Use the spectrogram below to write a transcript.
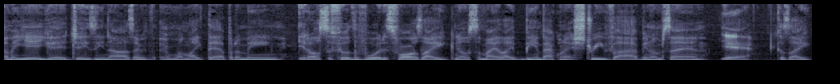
I mean, yeah, you had Jay Z, Nas, and everyone like that, but I mean, it also filled the void as far as like you know somebody like being back on that street vibe. You know what I'm saying? Yeah. Because like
